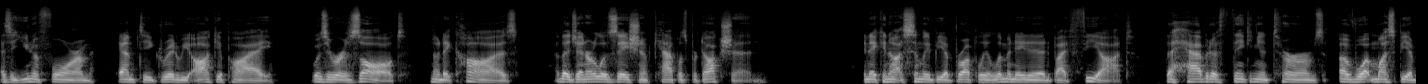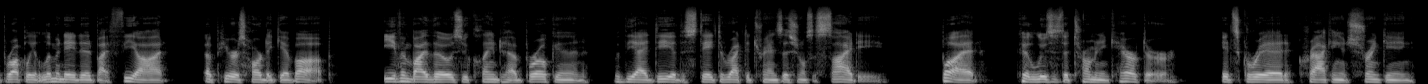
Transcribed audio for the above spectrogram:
as a uniform, empty grid we occupy, was a result, not a cause, of the generalization of capitalist production, and it cannot simply be abruptly eliminated by fiat. The habit of thinking in terms of what must be abruptly eliminated by fiat appears hard to give up, even by those who claim to have broken with the idea of the state directed transitional society, but could lose its determining character, its grid cracking and shrinking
